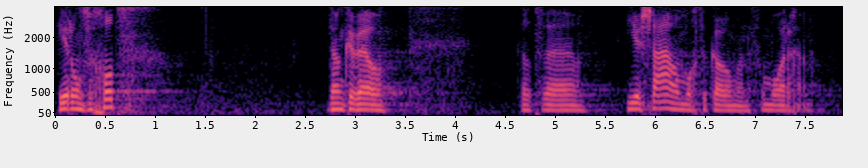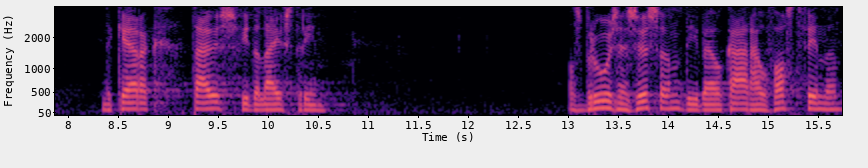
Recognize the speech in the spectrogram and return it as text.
Heer onze God, dank u wel dat we hier samen mochten komen vanmorgen. In de kerk, thuis, via de livestream. Als broers en zussen die bij elkaar houvast vinden.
